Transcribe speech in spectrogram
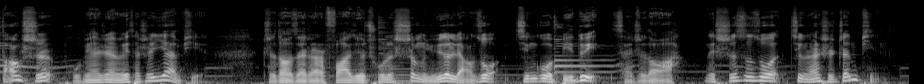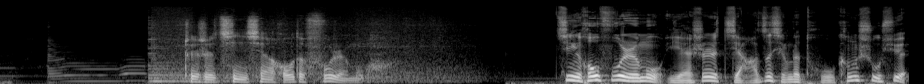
当时普遍认为它是赝品，直到在这儿发掘出了剩余的两座，经过比对才知道啊。那十四座竟然是真品。这是晋献侯的夫人墓。晋侯夫人墓也是甲字形的土坑竖穴，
